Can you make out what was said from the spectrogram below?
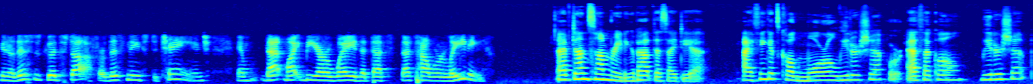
you know, this is good stuff or this needs to change and that might be our way that that's that's how we're leading. I've done some reading about this idea. I think it's called moral leadership or ethical leadership.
